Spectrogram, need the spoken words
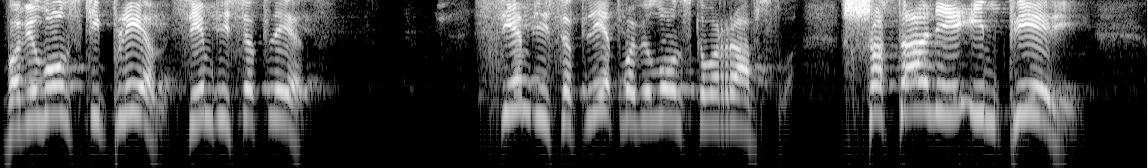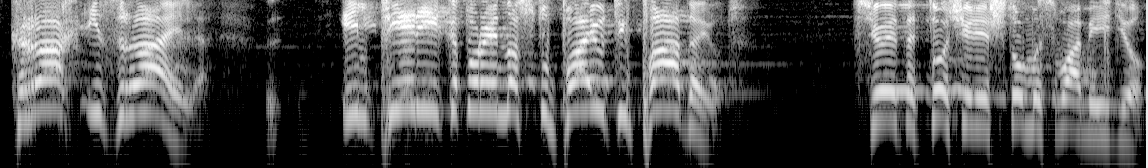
Вавилонский плен, 70 лет. 70 лет вавилонского рабства. Шатание империй, крах Израиля, империи, которые наступают и падают. Все это то, через что мы с вами идем.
